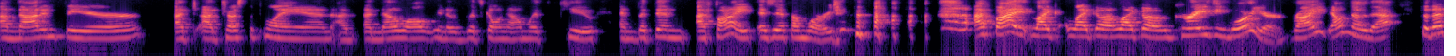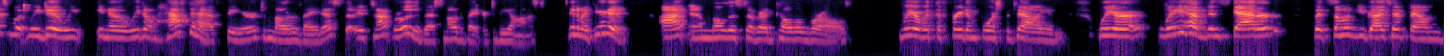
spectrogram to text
I'm not in fear. I, I trust the plan. I, I know all you know what's going on with Q, and but then I fight as if I'm worried. I fight like like a like a crazy warrior, right? Y'all know that. So that's what we do. We, you know, we don't have to have fear to motivate us. It's not really the best motivator, to be honest. Anyway, if you're new, I am Melissa Red Pill the World. We are with the Freedom Force Battalion. We are we have been scattered, but some of you guys have found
